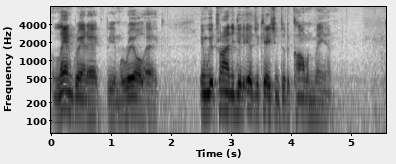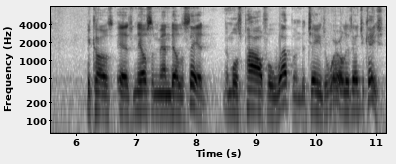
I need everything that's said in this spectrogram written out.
Land Grant Act, the Morrill Act, and we're trying to get education to the common man. Because as Nelson Mandela said, the most powerful weapon to change the world is education.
